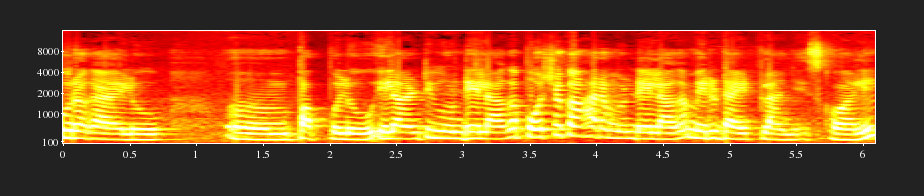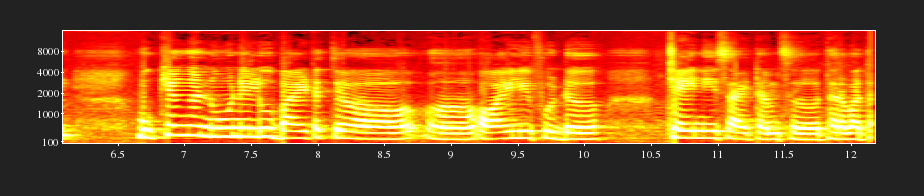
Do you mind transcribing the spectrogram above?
కూరగాయలు పప్పులు ఇలాంటివి ఉండేలాగా పోషకాహారం ఉండేలాగా మీరు డైట్ ప్లాన్ చేసుకోవాలి. ముఖ్యంగా నూనెలు బయట ఆయిలీ ఫుడ్ చైనీస్ ఐటమ్స్ తర్వాత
